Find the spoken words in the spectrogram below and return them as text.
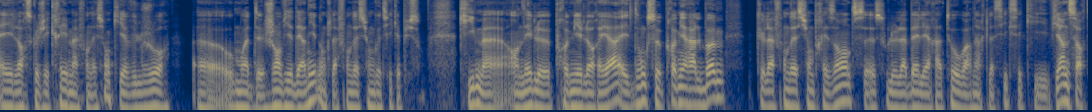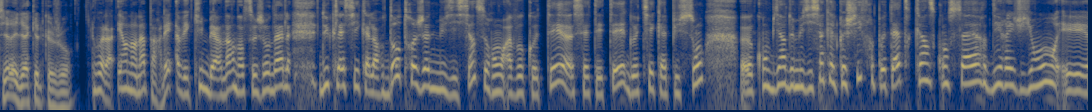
Et lorsque j'ai créé ma fondation, qui a vu le jour au mois de janvier dernier, donc la Fondation Gauthier Capuçon. Kim en est le premier lauréat et donc ce premier album que la Fondation présente euh, sous le label Erato Warner Classics et qui vient de sortir il y a quelques jours. Voilà, et on en a parlé avec Kim Bernard dans ce journal du classique. Alors d'autres jeunes musiciens seront à vos côtés euh, cet été. Gauthier Capuçon, euh, combien de musiciens? Quelques chiffres peut-être? 15 concerts, 10 régions et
